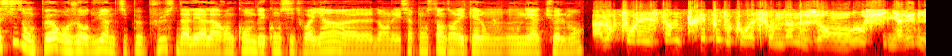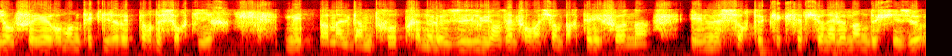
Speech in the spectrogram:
Est-ce qu'ils ont peur aujourd'hui un petit peu plus d'aller à la rencontre des concitoyens euh, dans les circonstances dans lesquelles on, est actuellement? Alors pour l'instant, très peu de correspondants nous ont signalé, nous ont fait remonter qu'ils avaient peur de sortir. Mais pas mal d'entre eux prennent leurs informations par téléphone et ne sortent qu'exceptionnellement de chez eux,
